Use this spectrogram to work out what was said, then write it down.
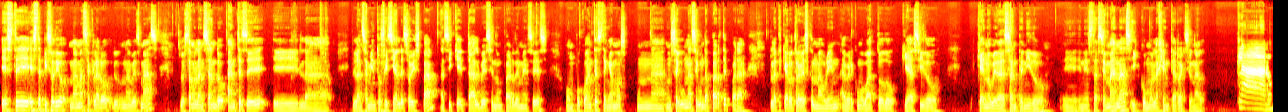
este, este episodio nada más aclaró una vez más. Lo estamos lanzando antes de eh, la, lanzamiento oficial de Soy Spa, así que tal vez en un par de meses o un poco antes tengamos una, una segunda parte para platicar otra vez con Maureen a ver cómo va todo, qué ha sido, qué novedades han tenido eh, en estas semanas y cómo la gente ha reaccionado. Claro,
